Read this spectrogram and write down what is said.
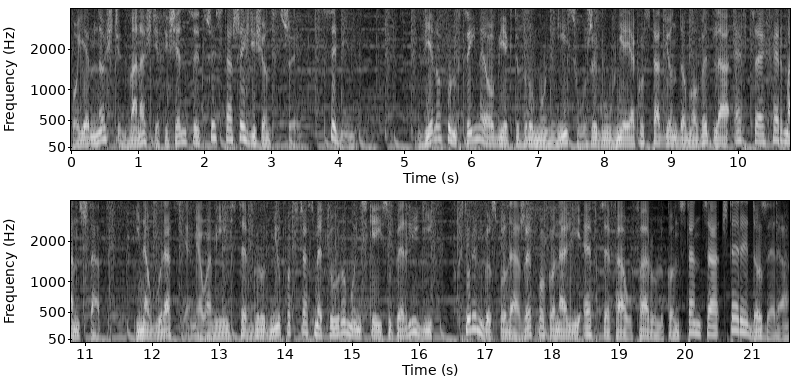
pojemność 12 363, Sybin. Wielofunkcyjny obiekt w Rumunii służy głównie jako stadion domowy dla FC Hermannstadt. Inauguracja miała miejsce w grudniu podczas meczu rumuńskiej Superligi, w którym gospodarze pokonali FCV Farul Konstanca 4 do 0.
